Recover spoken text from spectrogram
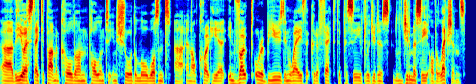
Uh, the U.S. State Department called on Poland to ensure the law wasn't, uh, and I'll quote here, invoked or abused in ways that could affect the perceived legitimacy of elections.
